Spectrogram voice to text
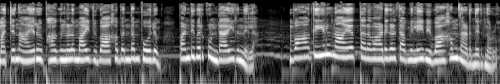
മറ്റ് നായർ വിഭാഗങ്ങളുമായി വിവാഹബന്ധം പോലും പണ്ടിവർക്കുണ്ടായിരുന്നില്ല. വാഗയിൽ നായർ തറവാടുകൾ തമ്മിലേ വിവാഹം നടന്നിരുന്നുള്ളൂ.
